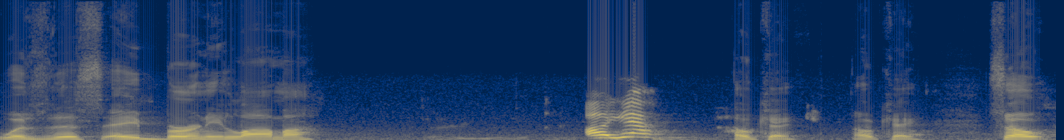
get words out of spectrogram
was this a Bernie llama? Oh yeah, Okay, okay. So,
